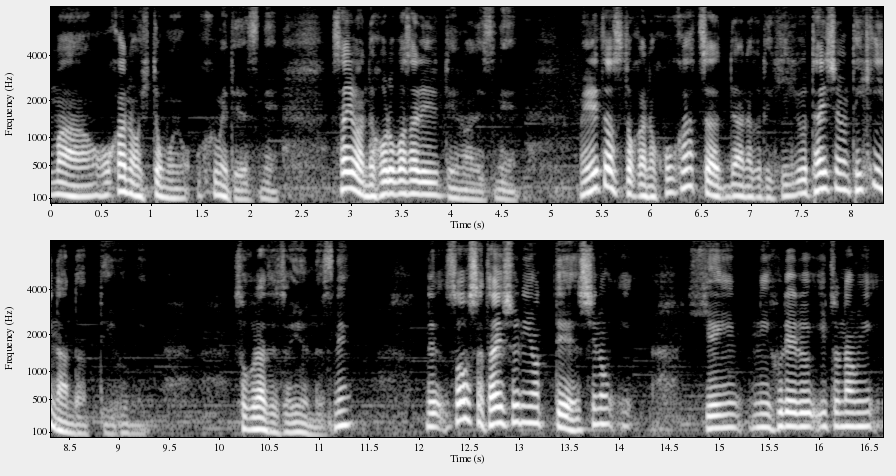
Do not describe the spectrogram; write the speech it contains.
まあ、他の人も含めてですね、裁判で滅ぼされるっていうのはですね、メレトスとかの告発者ではなくて結局対象の敵なんだっていうふうにソクラテスは言うんですね。で、そうした対象によって死の危険に触れる営み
